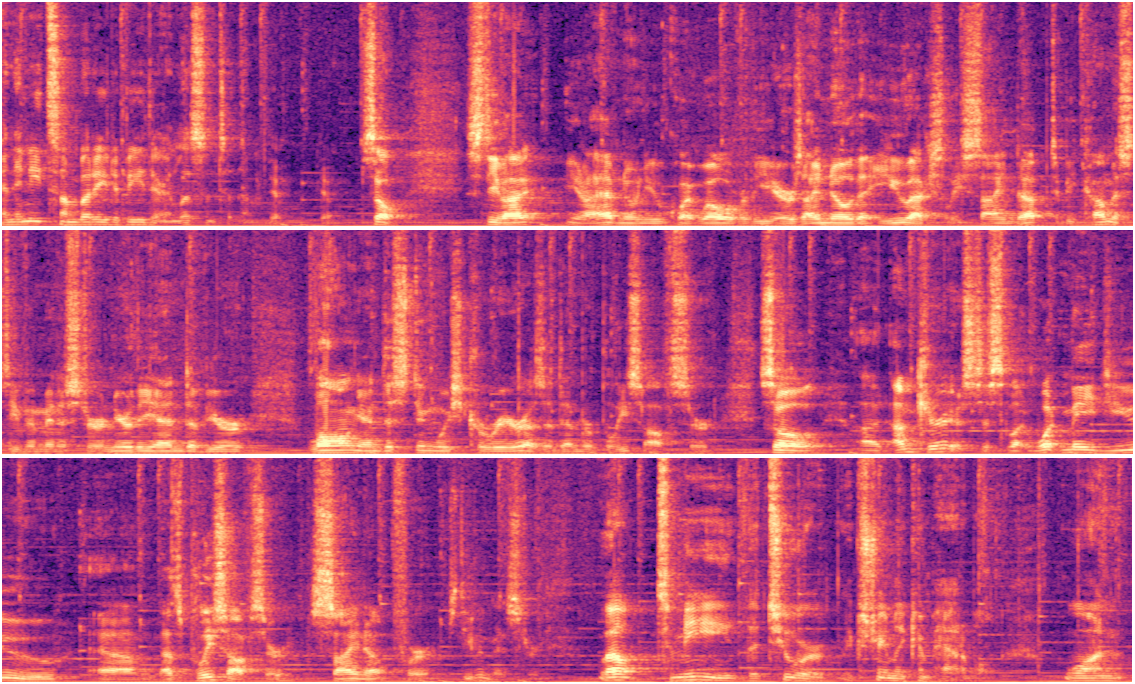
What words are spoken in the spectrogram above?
And they need somebody to be there and listen to them. Yep, yep. So, Steve, I you know I have known you quite well over the years. I know that you actually signed up to become a Stephen minister near the end of your long and distinguished career as a Denver police officer. So, uh, I'm curious, just like what made you, um, as a police officer, sign up for Stephen ministry? Well, to me, the two are extremely compatible. One,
